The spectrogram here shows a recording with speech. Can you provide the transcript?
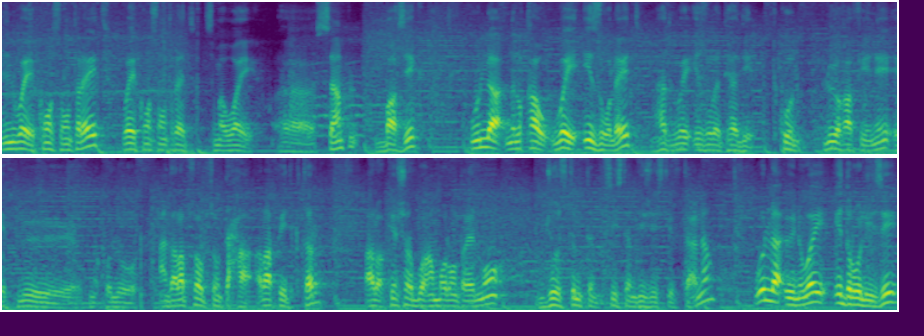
une whey concentrée whey concentrée تسمى whey simple basique ولا نلقاو whey isolate هاد ال whey isolate هادي تكون plus raffinée et plus نقولوا عندها l'absorption تاعها rapide أكثر. alors كي نشربوها مور l'entraînement juste تمتم في ال système digestif تاعنا. ولا une whey hydrolysée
